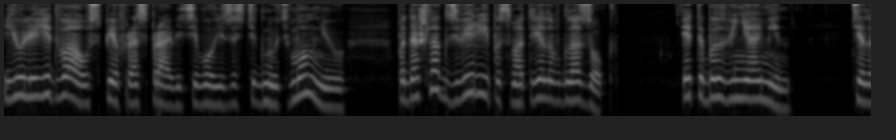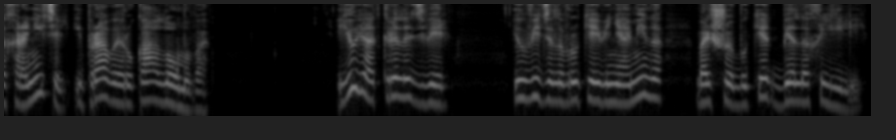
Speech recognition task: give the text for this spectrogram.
Юля, едва успев расправить его и застегнуть молнию, подошла к двери и посмотрела в глазок. Это был Вениамин, телохранитель и правая рука Ломова. Юля открыла дверь и увидела в руке Вениамина большой букет белых лилий.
